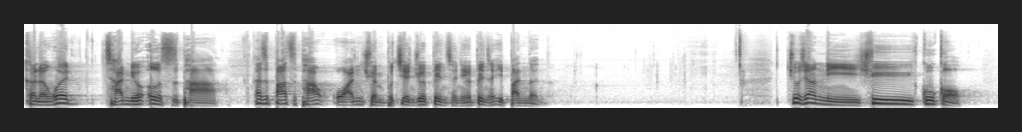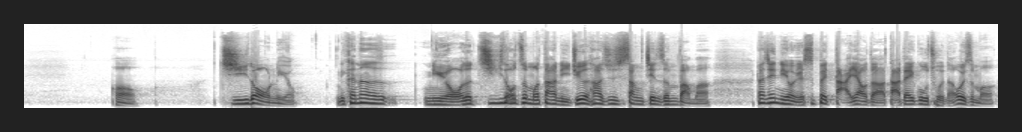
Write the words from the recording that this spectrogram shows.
可能会残留二十趴，但是八十趴完全不见，就会变成你会变成一般人。就像你去 Google 哦，肌肉牛，你看那牛的肌肉这么大，你觉得他去上健身房吗？那些牛也是被打药的，打类固醇啊。为什么？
